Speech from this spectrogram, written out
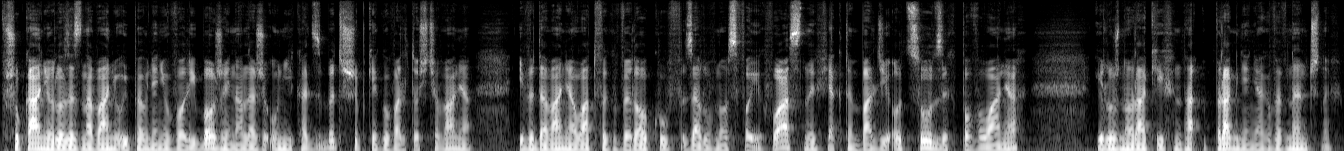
W szukaniu, rozeznawaniu i pełnieniu woli Bożej należy unikać zbyt szybkiego wartościowania i wydawania łatwych wyroków, zarówno o swoich własnych, jak tym bardziej o cudzych powołaniach i różnorakich pragnieniach wewnętrznych.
